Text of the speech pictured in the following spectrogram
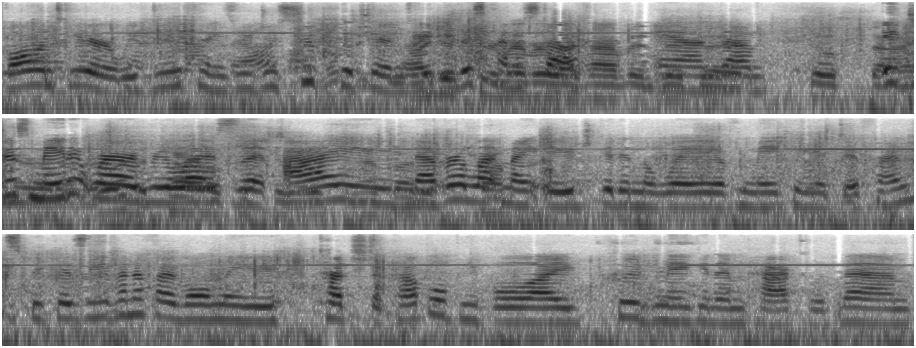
volunteer, we do things, we do soup kitchens, we do this kind of stuff. And um, it just made it where I realized that. I never let my age get in the way of making a difference because even if I've only touched a couple people, I could make an impact with them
